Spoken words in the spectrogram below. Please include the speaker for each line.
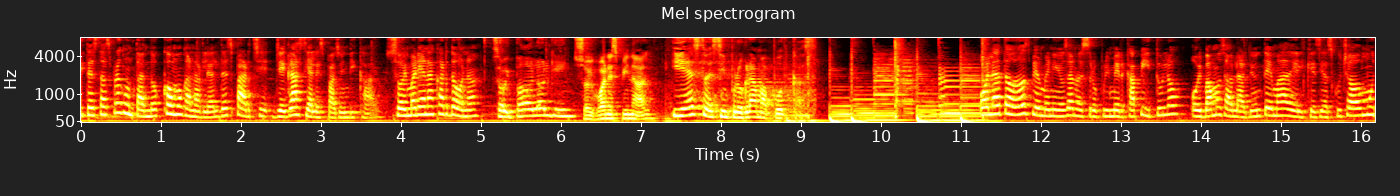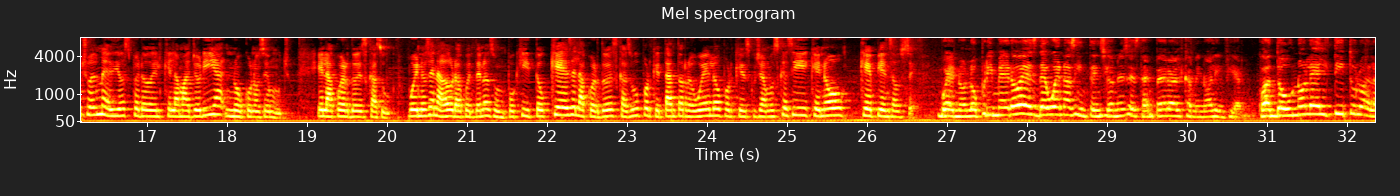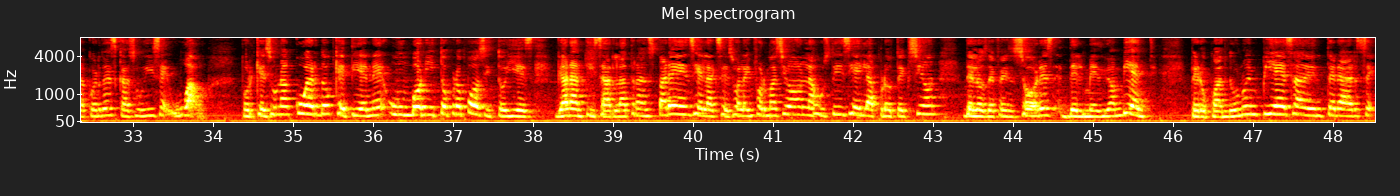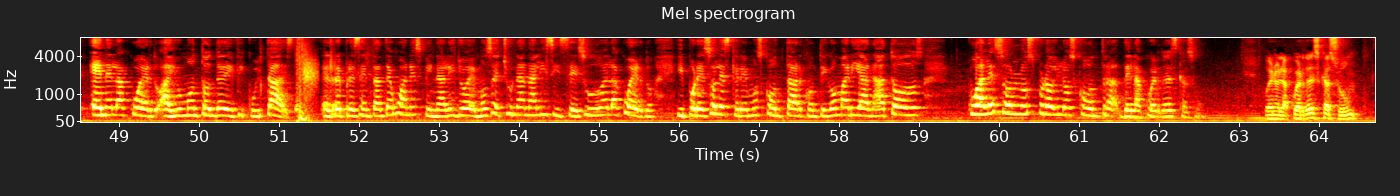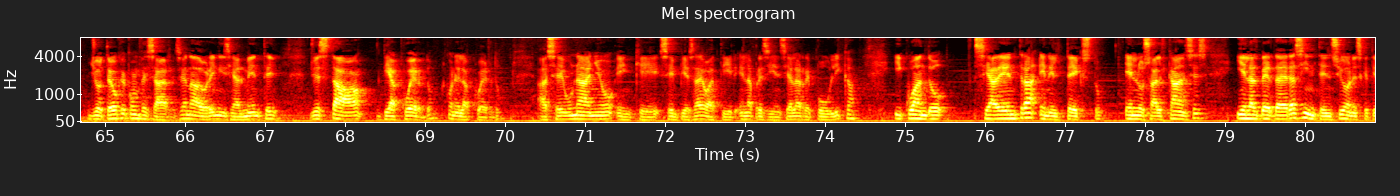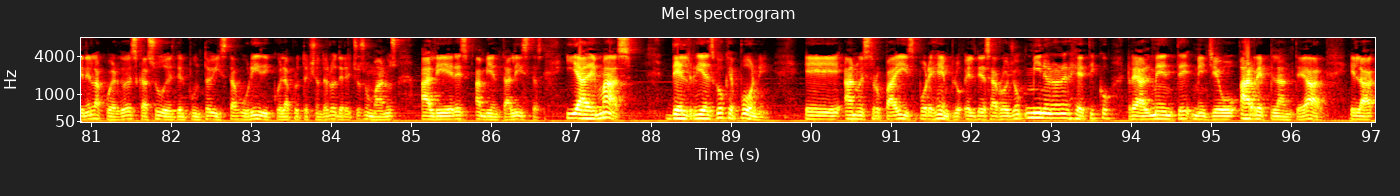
Speaker 1: Si te estás preguntando cómo ganarle al desparche, llegaste al espacio indicado. Soy Mariana Cardona.
Speaker 2: Soy Paola Holguín.
Speaker 3: Soy Juan Espinal.
Speaker 1: Y esto es Sin Programa Podcast. Hola a todos, bienvenidos a nuestro primer capítulo. Hoy vamos a hablar de un tema del que se ha escuchado mucho en medios, pero del que la mayoría no conoce mucho, el Acuerdo de Escazú. Bueno, senadora, cuéntenos un poquito qué es el Acuerdo de Escazú, por qué tanto revuelo, por qué escuchamos que sí, que no, qué piensa usted.
Speaker 2: Bueno, lo primero es de buenas intenciones está en Pedro del Camino al Infierno. Cuando uno lee el título del Acuerdo de Escazú dice, wow, porque es un acuerdo que tiene un bonito propósito y es garantizar la transparencia, el acceso a la información, la justicia y la protección de los defensores del medio ambiente. Pero cuando uno empieza a enterarse en el acuerdo, hay un montón de dificultades. El representante Juan Espinal y yo hemos hecho un análisis sesudo del acuerdo y por eso les queremos contar contigo, Mariana, a todos cuáles son los pros y los contras del acuerdo de Escazú.
Speaker 3: Bueno, el acuerdo de Escazú, yo tengo que confesar, senadora, inicialmente yo estaba de acuerdo con el acuerdo hace un año en que se empieza a debatir en la presidencia de la República y cuando se adentra en el texto, en los alcances y en las verdaderas intenciones que tiene el acuerdo de Escazú desde el punto de vista jurídico y la protección de los derechos humanos a líderes ambientalistas. Y además del riesgo que pone eh, a nuestro país, por ejemplo, el desarrollo minero energético realmente me llevó a replantear la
